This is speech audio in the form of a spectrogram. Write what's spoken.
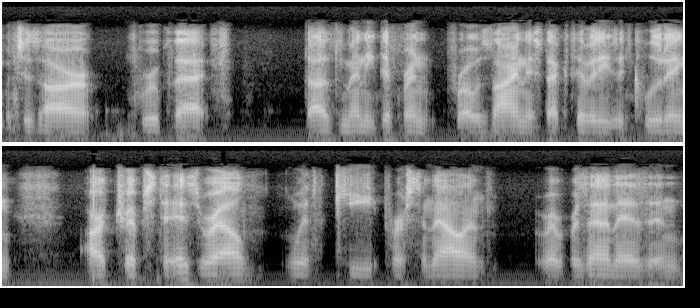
which is our group that does many different pro-Zionist activities, including our trips to Israel with key personnel and representatives in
